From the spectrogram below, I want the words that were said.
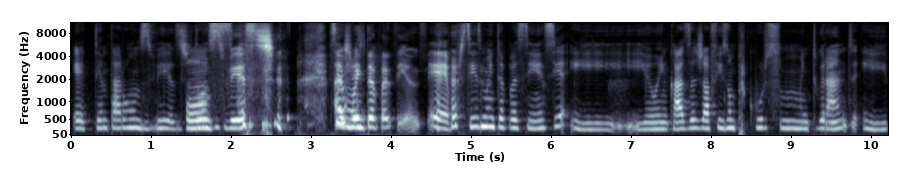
é tentar 11 vezes, 11. 12 vezes. Isso é muita paciência. É, preciso muita paciência e, e eu em casa já fiz um percurso muito grande e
